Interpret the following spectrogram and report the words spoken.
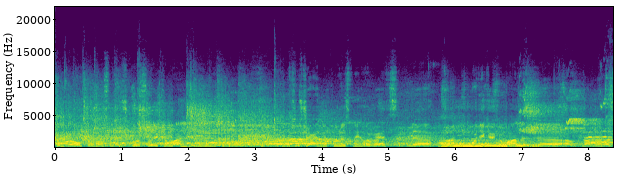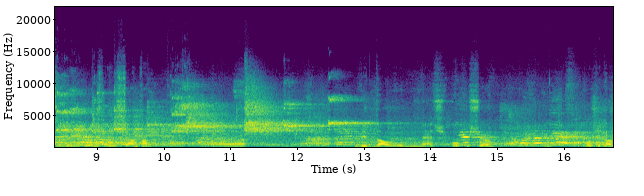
Комаров приносить очко своїй команді. Володимир Комаров надзвичайно корисний гравець для будь-якої команди, для, а в даному разі для Буковин сервіс центр. Віддав він м'яч поки що. Поки там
